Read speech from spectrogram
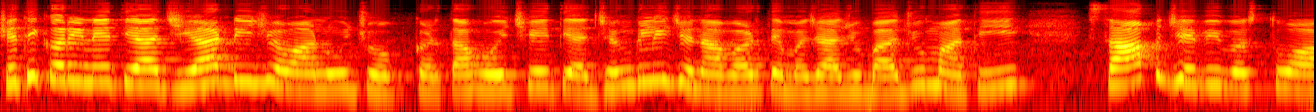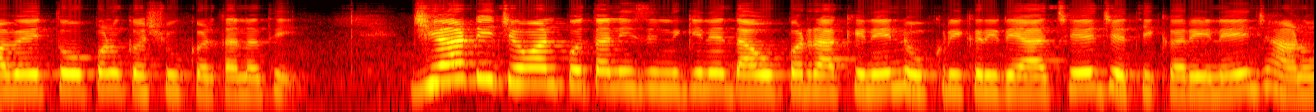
જેથી કરીને ત્યાં જીઆરડી જવાનું જોબ કરતા હોય છે. ત્યાં જંગલી જનાવર તેમજ આજુબાજુમાંથી સાપ જેવી વસ્તુઓ આવે તો પણ કશું કરતા નથી. જીઆરડી જવાન પોતાની જિંદગીને દાવ ઉપર રાખીને નોકરી કરી રહ્યા છે, જેથી કરીને જાણો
